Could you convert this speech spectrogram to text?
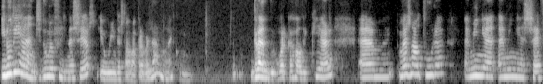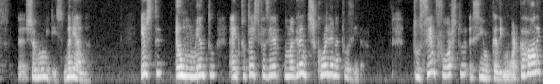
E no dia antes do meu filho nascer, eu ainda estava a trabalhar, não é? Como grande workaholic que era, um, mas na altura a minha, a minha chefe uh, chamou-me e disse: Mariana, este é o momento em que tu tens de fazer uma grande escolha na tua vida. Tu sempre foste assim um bocadinho workaholic,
